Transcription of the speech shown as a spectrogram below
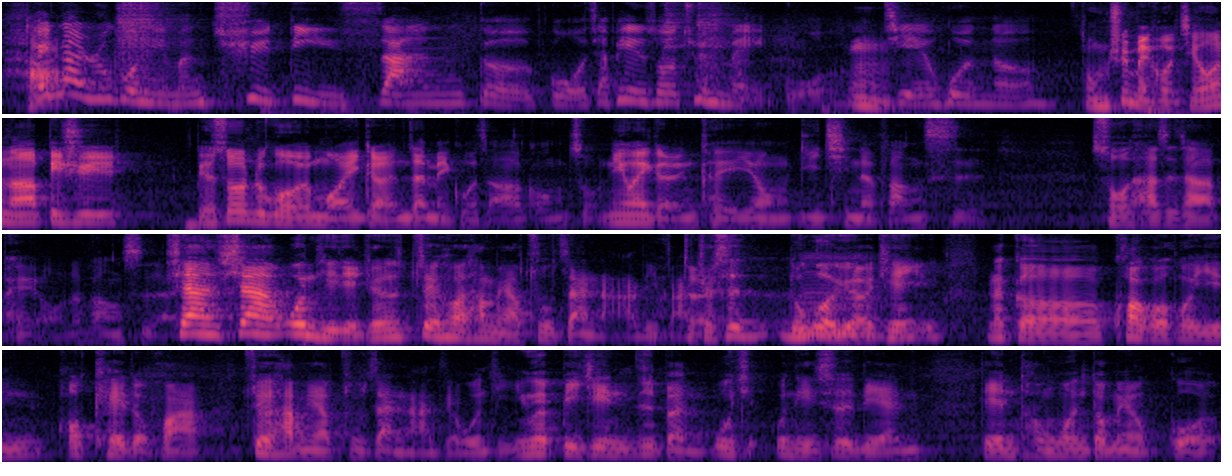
好。哎、那如果你们去第三个国家，譬如说去美国、嗯结婚呢？我们去美国结婚的话，必须，比如说，如果有某一个人在美国找到工作，另外一个人可以用依亲的方式说他是他的配偶的方式来。现在现在问题点就是最后他们要住在哪里吧？对就是如果有一天那个跨国婚姻 OK 的话，最后他们要住在哪里的问题？因为毕竟日本问题问题是连连同婚都没有过，都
